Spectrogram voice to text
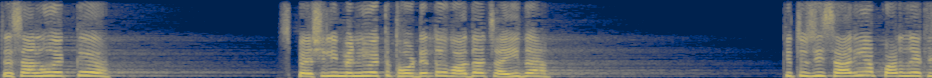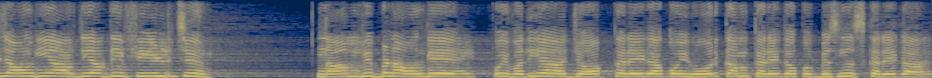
ਤੇ ਸਾਨੂੰ ਇੱਕ ਸਪੈਸ਼ਲੀ ਮੈਨੂੰ ਇੱਕ ਤੁਹਾਡੇ ਤੋਂ ਵਾਅਦਾ ਚਾਹੀਦਾ। ਕਿ ਤੁਸੀਂ ਸਾਰੀਆਂ ਪੜ੍ਹ ਲਿਖ ਜਾਓਗੀਆਂ ਆਪਦੀ ਆਪਦੀ ਫੀਲਡ 'ਚ। ਨਾਮ ਵੀ ਬਣਾਓਗੇ, ਕੋਈ ਵਧੀਆ ਜੌਬ ਕਰੇਗਾ, ਕੋਈ ਹੋਰ ਕੰਮ ਕਰੇਗਾ, ਕੋਈ ਬਿਜ਼ਨਸ ਕਰੇਗਾ।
